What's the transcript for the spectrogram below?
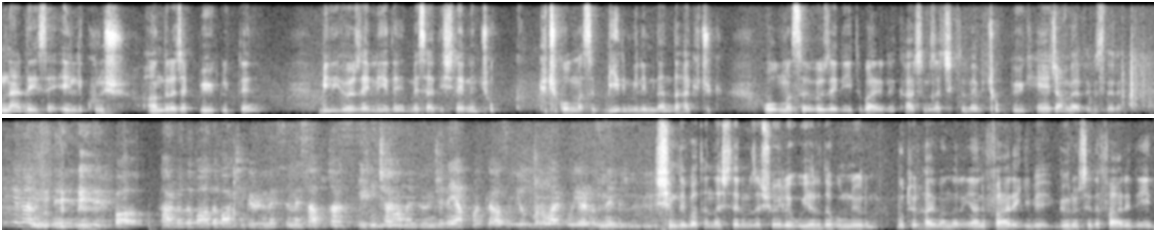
neredeyse 50 kuruş andıracak büyüklükte bir özelliği de mesela dişlerinin çok küçük olması, 1 milimden daha küçük olması özelliği itibariyle karşımıza çıktı ve çok büyük heyecan verdi bizlere. Peki efendim e, nedir bağ, tarlada, bağda, bahçe görülmesi? Mesela bu tarz ilginç hayvanları görünce ne yapmak lazım? Bir uzman olarak uyarınız nedir? Şimdi vatandaşlarımıza şöyle uyarıda bulunuyorum. Bu tür hayvanların yani fare gibi görünse de fare değil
